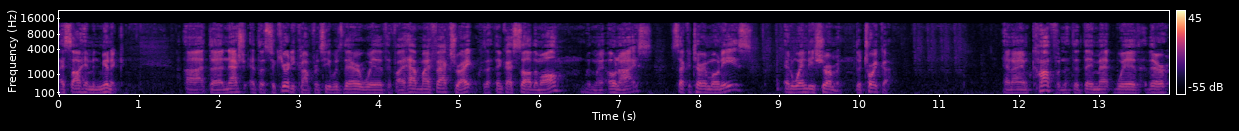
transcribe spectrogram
I saw him in Munich uh, at the at the security conference. He was there with, if I have my facts right, because I think I saw them all with my own eyes, Secretary Moniz and Wendy Sherman, the Troika. And I am confident that they met with their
